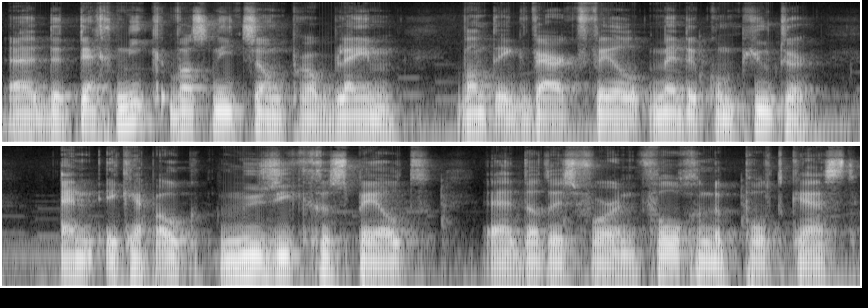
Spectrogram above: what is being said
Eh, de techniek was niet zo'n probleem, want ik werk veel met de computer. En ik heb ook muziek gespeeld. Uh, dat is voor een volgende podcast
